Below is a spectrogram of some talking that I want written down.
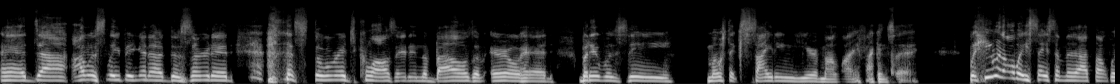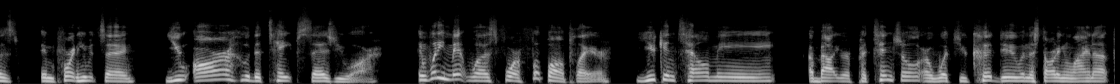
and uh, I was sleeping in a deserted storage closet in the bowels of Arrowhead. But it was the most exciting year of my life, I can say. But he would always say something that I thought was important. He would say, You are who the tape says you are. And what he meant was for a football player, you can tell me about your potential or what you could do in the starting lineup,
